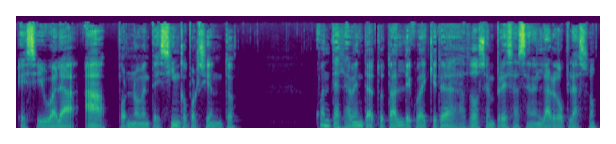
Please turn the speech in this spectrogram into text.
es igual a A por 95%, ¿cuánta es la venta total de cualquiera de las dos empresas en el largo plazo?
